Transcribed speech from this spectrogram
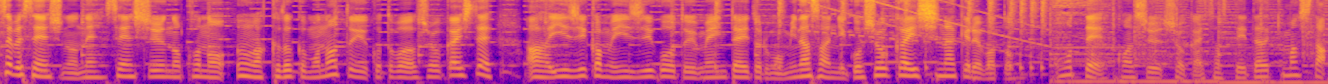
谷部選手のね先週のこの「運は口説くもの」という言葉を紹介してあイージーカムイージーゴーというメインタイトルも皆さんにご紹介しなければと思って今週紹介させていただきました。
